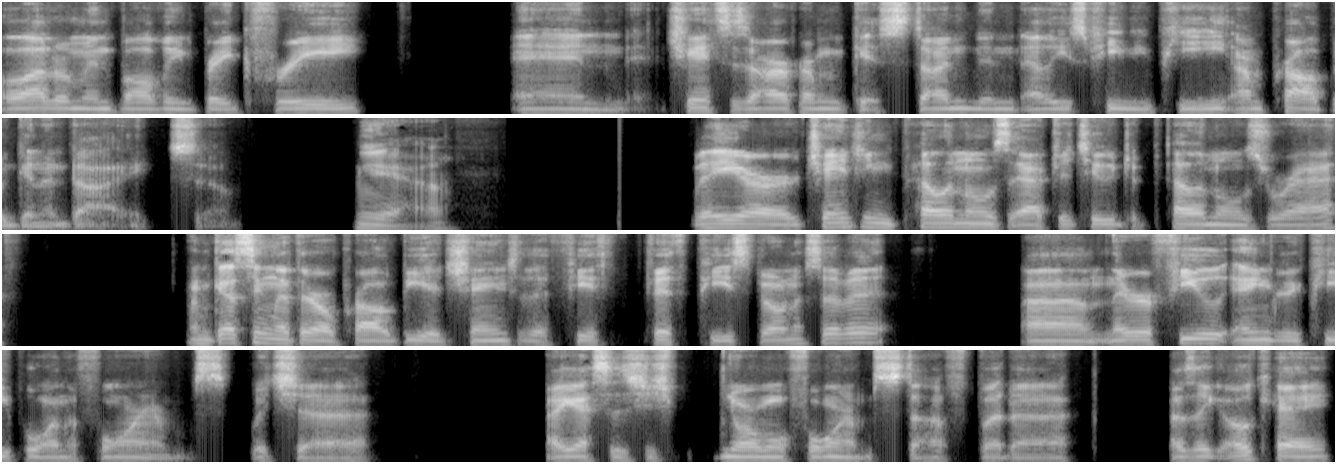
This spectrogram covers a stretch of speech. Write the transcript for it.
a lot of them involving break free, and chances are, if I'm gonna get stunned in at least PvP, I'm probably gonna die. So yeah they are changing Pelinal's aptitude to Pelinal's wrath. I'm guessing that there will probably be a change to the fifth fifth piece bonus of it. Um, there were a few angry people on the forums, which uh, I guess it's just normal forum stuff. But uh, I was like, okay.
